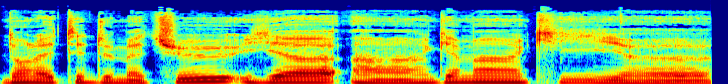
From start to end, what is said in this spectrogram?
Dans la tête de Mathieu, il y a un gamin qui euh,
